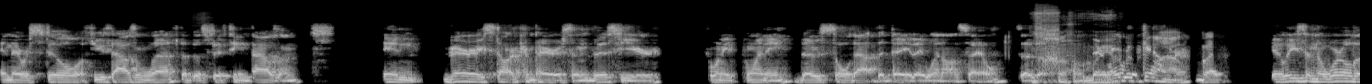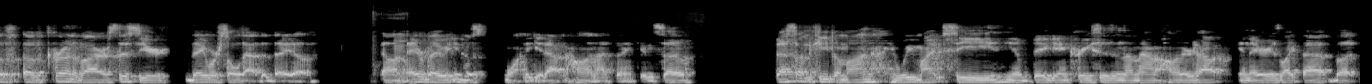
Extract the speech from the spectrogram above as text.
and there was still a few thousand left of those 15,000. And very stark comparison this year, 2020, those sold out the day they went on sale. So the, oh, they're over the counter, but at least in the world of, of coronavirus this year, they were sold out the day of. Um, oh. Everybody, you know, was wanting to get out and hunt, I think. And so that's something to keep in mind. We might see, you know, big increases in the amount of hunters out in areas like that, but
